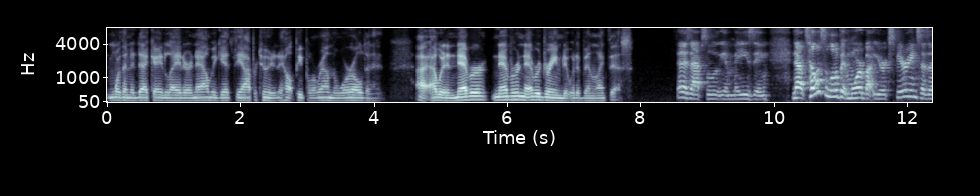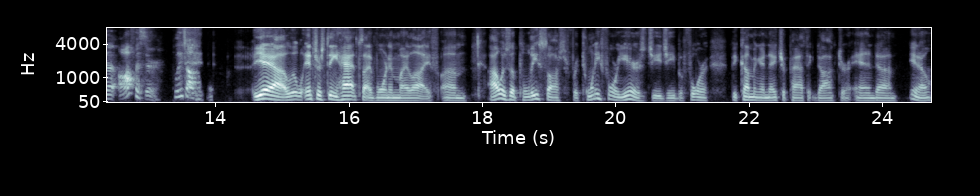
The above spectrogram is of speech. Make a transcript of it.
more than a decade later, now we get the opportunity to help people around the world. And I, I would have never, never, never dreamed it would have been like this. That is absolutely amazing. Now, tell us a little bit more about your experience as an officer, police officer. Yeah, a little interesting hats I've worn in my life. Um, I was a police officer for 24 years, Gigi, before becoming a naturopathic doctor. And, um, you know,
